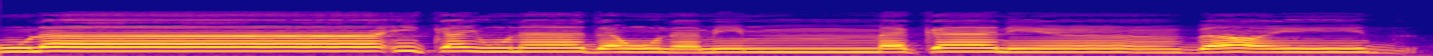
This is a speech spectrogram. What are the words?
أولئك ينادون من مكان بعيد.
